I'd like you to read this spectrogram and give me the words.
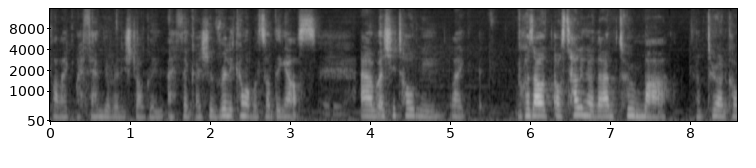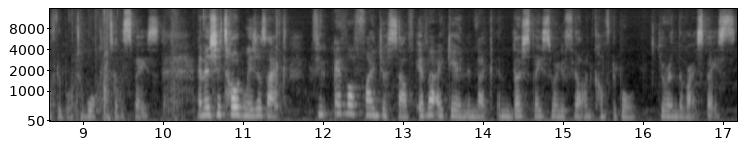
but like my family are really struggling. I think I should really come up with something else. Um, and she told me like, because I was, I was telling her that I'm too ma I'm too uncomfortable to walk into the space. And then she told me, she's like, if you ever find yourself ever again in like in those spaces where you feel uncomfortable, you're in the right space.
